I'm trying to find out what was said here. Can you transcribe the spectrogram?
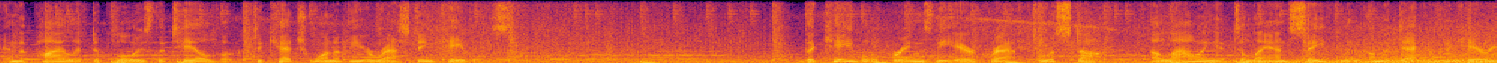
and the pilot deploys the tailhook to catch one of the arresting cables. The cable brings the aircraft to a stop, allowing it to land safely on the deck of the carrier.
